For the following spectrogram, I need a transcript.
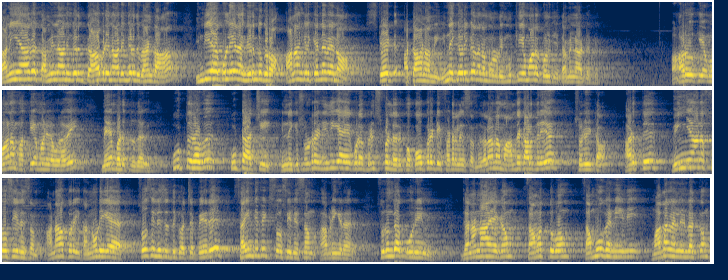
தனியாக தமிழ்நாடுங்கிறது திராவிட நாடுங்கிறது வேண்டாம். இந்தியாவுக்குள்ளேயே நாங்கள் இருந்துக்கிறோம். ஆனால் எங்களுக்கு என்ன வேணும்? ஸ்டேட் அட்டானமி இன்னைக்கு வரைக்கும் அது நம்மளுடைய முக்கியமான கொள்கை தமிழ்நாட்டுக்கு. ஆரோக்கியமான மத்திய மாநில உறவை மேம்படுத்துதல். கூட்டுறவு கூட்டாட்சி. இன்னைக்கு சொல்ற நிதியாய கூட பிரின்சிபல் இருக்கும். கோஆபரேட்டிவ் ஃபெடரலிசம் இதெல்லாம் நம்ம அந்த காலத்திலேயே சொல்லிட்டோம். அடுத்து விஞ்ஞான சோசியலிசம் அண்ணாதுரை தன்னுடைய சோசியலிசத்துக்கு வச்ச பேரு சயின்டிபிக் சோசியலிசம் அப்படிங்கிறார். சுருங்க கூறின். ஜனநாயகம் சமத்துவம் சமூக நீதி மத நல்லிணக்கம்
